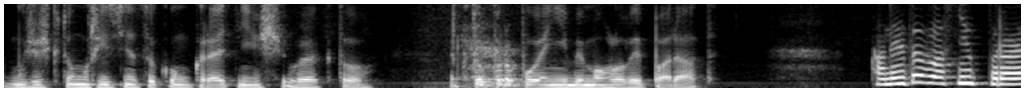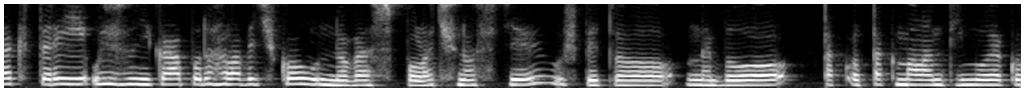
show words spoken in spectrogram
můžeš k tomu říct něco konkrétnějšího, jak to, jak to propojení by mohlo vypadat? A je to vlastně projekt, který už vzniká pod hlavičkou nové společnosti. Už by to nebylo tak o tak malém týmu, jako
